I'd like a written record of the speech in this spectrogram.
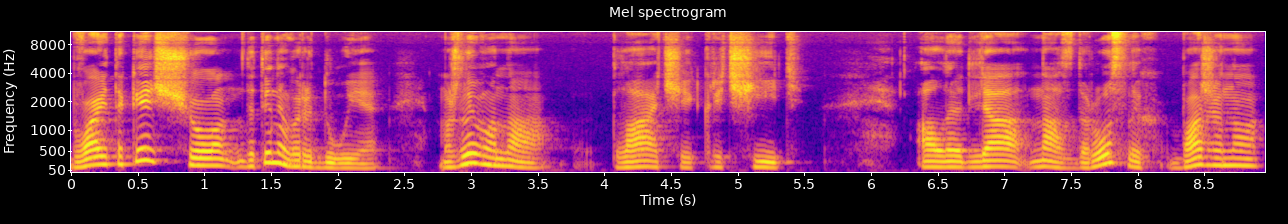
Буває таке, що дитина виридує, можливо, вона плаче, кричить, але для нас, дорослих, бажано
